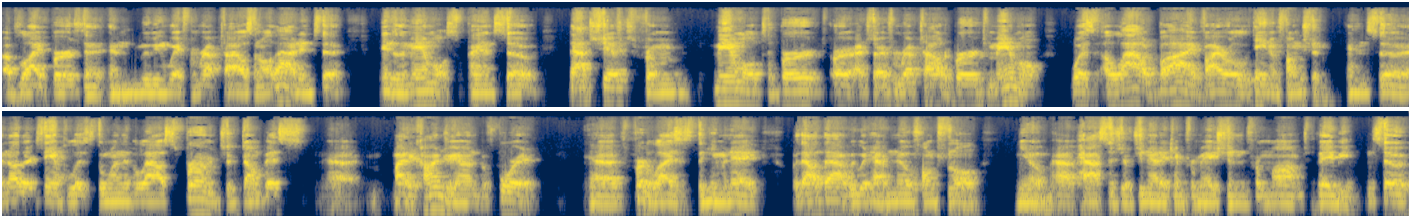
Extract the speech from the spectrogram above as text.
of live birth and, and moving away from reptiles and all that into, into the mammals. And so that shift from mammal to bird, or I'm sorry, from reptile to bird to mammal was allowed by viral gain of function. And so another example is the one that allows sperm to dump its uh, mitochondrion before it uh, fertilizes the human egg. Without that, we would have no functional, you know, uh, passage of genetic information from mom to baby. And so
